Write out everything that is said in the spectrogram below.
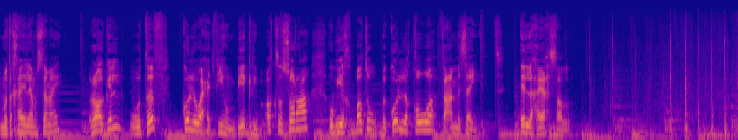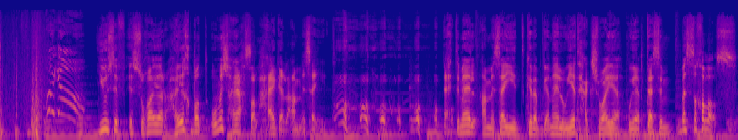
متخيل يا مستمعي؟ راجل وطفل كل واحد فيهم بيجري بأقصى سرعة وبيخبطوا بكل قوة في عم سيد. إيه اللي هيحصل؟ يوسف الصغير هيخبط ومش هيحصل حاجة لعم سيد. احتمال عم سيد كده بجماله يضحك شوية ويبتسم بس خلاص.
